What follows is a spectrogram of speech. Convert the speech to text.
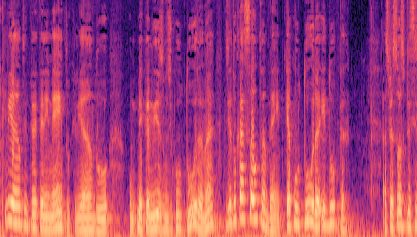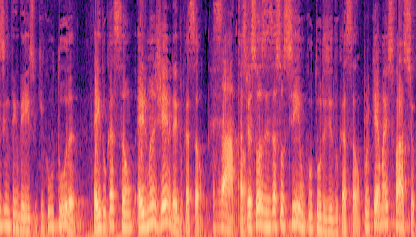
criando entretenimento, criando um mecanismos de cultura, né? De educação também, porque a cultura educa. As pessoas precisam entender isso, que cultura é educação, é irmã gêmea da educação. Exato. As pessoas vezes associam cultura de educação, porque é mais fácil.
